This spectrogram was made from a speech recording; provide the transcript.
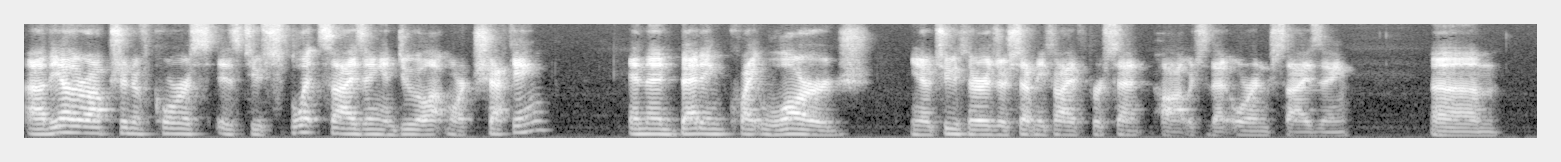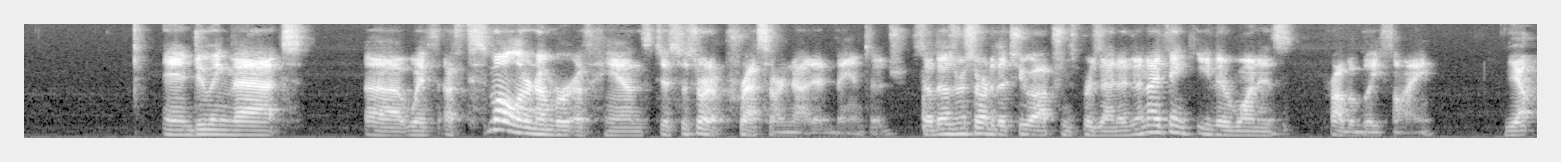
Uh, the other option, of course, is to split sizing and do a lot more checking and then betting quite large, you know, two thirds or 75% pot, which is that orange sizing. Um, and doing that uh, with a smaller number of hands just to sort of press our nut advantage. So those are sort of the two options presented, and I think either one is probably fine. Yep.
